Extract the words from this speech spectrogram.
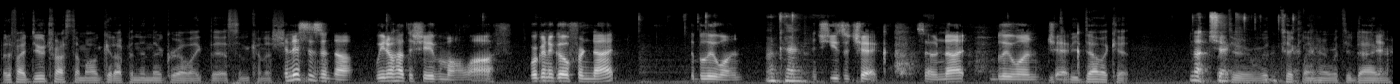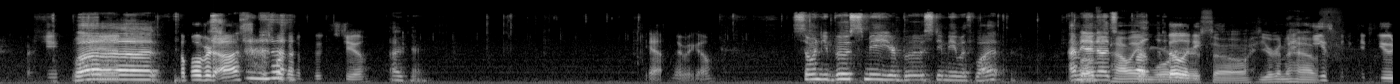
But if I do trust them, I'll get up and in their grill like this and kind of shave. And this them is enough. We don't have to shave them all off. We're gonna go for Nut, the blue one, Okay. and she's a chick. So Nut, blue one, chick. to be delicate Nut with, chick. your, with tickling her with your dagger. And What? come over to us because we're gonna boost you. Okay. Yeah, there we go. So when you boost me, you're boosting me with what? I mean, I know it's Pally and the warrior, ability. so you're gonna have He's gonna give you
